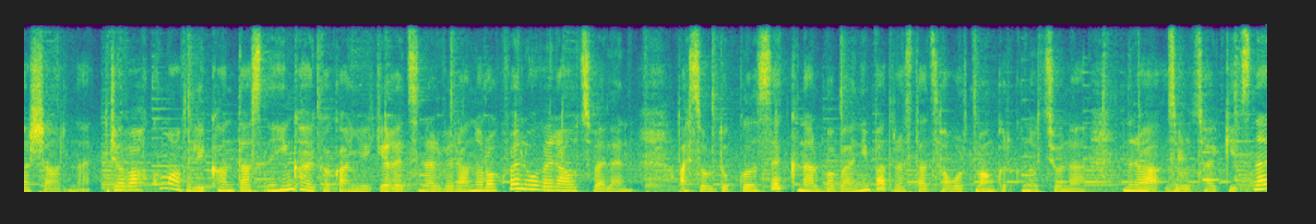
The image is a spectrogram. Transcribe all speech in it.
հաղորդաշարն է։ Ջավախքում ավելի քան 15 հայկական եկեղեցիներ վերանորոգվել ու վերահսկվել են։ Այսօր դուք կլսեք Քնար Բաբայանի պատրաստած հաղորդման կրկնությունը։ Նրա զրուցակիցն է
